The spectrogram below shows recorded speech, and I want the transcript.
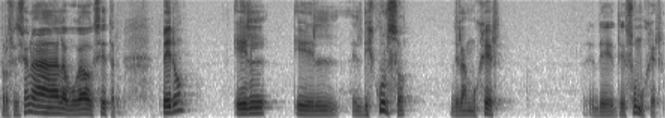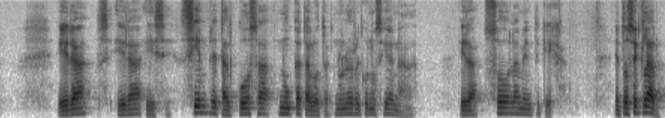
profesional, abogado, etc. Pero él el, discurso de la mujer, de, su mujer, era, era ese. Siempre tal cosa, nunca tal otra. No le reconocía nada. Era solamente queja. Entonces, claro,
